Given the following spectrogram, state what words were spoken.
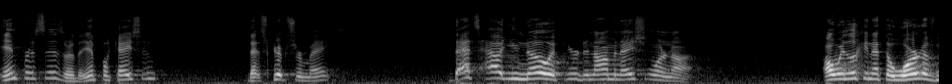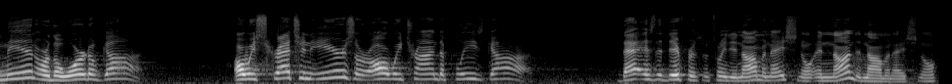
inferences or the implications that Scripture makes. That's how you know if you're denominational or not. Are we looking at the word of men or the word of God? Are we scratching ears or are we trying to please God? That is the difference between denominational and non denominational.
